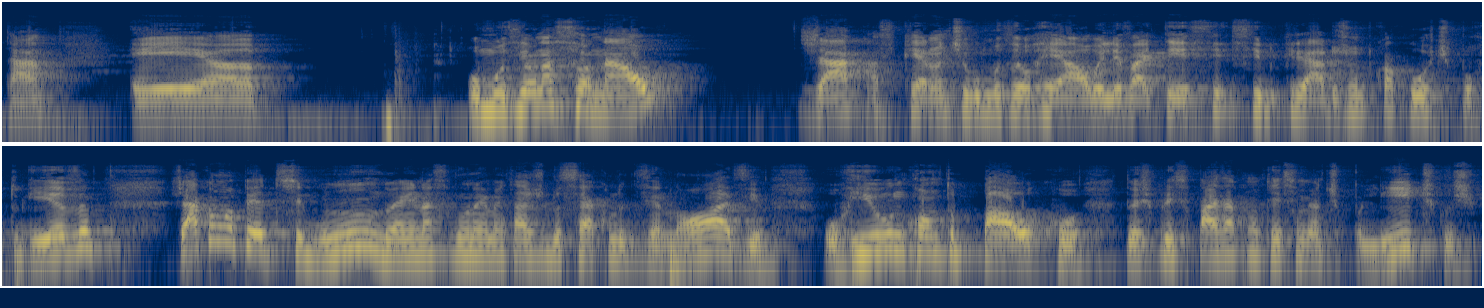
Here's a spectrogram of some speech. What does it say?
tá? É, o Museu Nacional, já que era o antigo Museu Real, ele vai ter sido criado junto com a corte portuguesa. Já com Dom Pedro II, aí na segunda metade do século XIX, o Rio, enquanto palco dos principais acontecimentos políticos,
